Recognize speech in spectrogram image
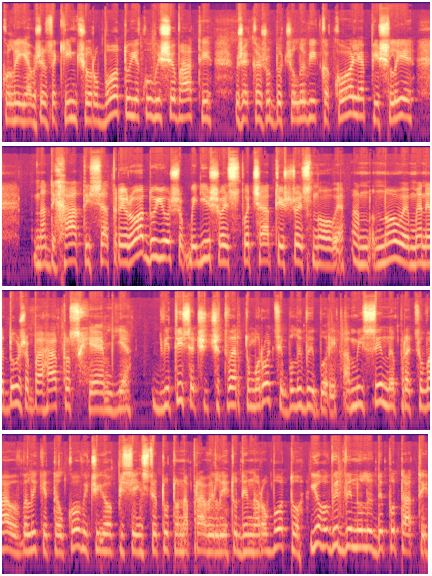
Коли я вже закінчу роботу, яку вишивати, вже кажу до чоловіка Коля, пішли надихатися природою, щоб мені щось почати, щось нове. А нове в мене дуже багато схем є. У 2004 році були вибори, а мій син працював в Великій Толковичі, його після інституту направили туди на роботу. Його видвинули депутати,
